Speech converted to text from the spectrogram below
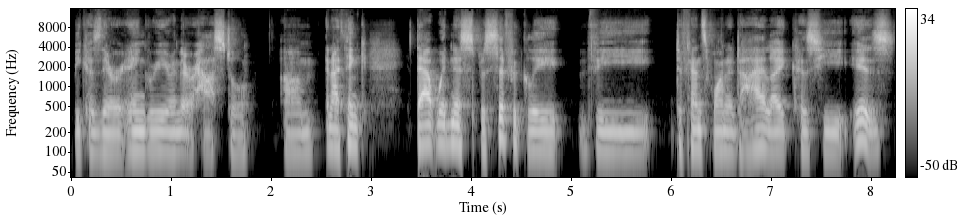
because they were angry or they were hostile. Um, and I think that witness specifically, the defense wanted to highlight because he is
